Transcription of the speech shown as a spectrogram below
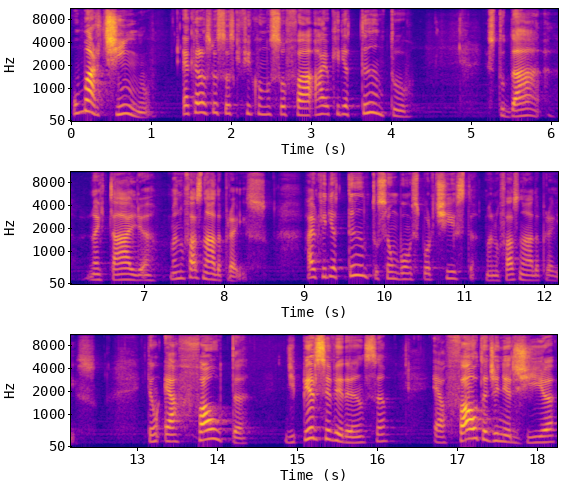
O Martinho é aquelas pessoas que ficam no sofá. Ah, eu queria tanto estudar na Itália, mas não faz nada para isso. Ah, eu queria tanto ser um bom esportista, mas não faz nada para isso. Então, é a falta de perseverança, é a falta de energia,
